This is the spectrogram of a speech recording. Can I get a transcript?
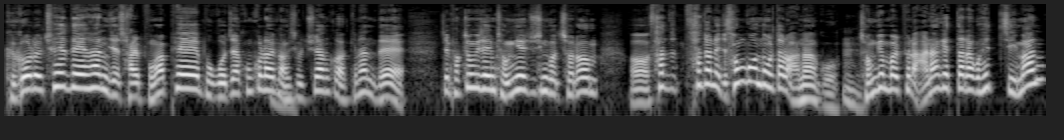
그거를 최대한 이제 잘 봉합해 보고자 콩콜라비 음. 방식을 취한 것 같긴 한데 지금 박정 기자님 정리해 주신 것처럼 어 사, 사전에 이제 선거 운동을 따로 안 하고 음. 정견 발표를 안 하겠다라고 했지만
